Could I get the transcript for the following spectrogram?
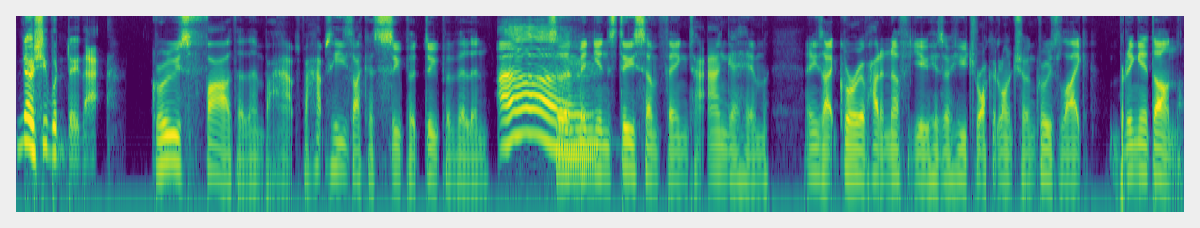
No, she wouldn't do that. Gru's father, then perhaps. Perhaps he's like a super duper villain. Oh, So the minions do something to anger him, and he's like, "Gru, I've had enough of you. Here's a huge rocket launcher." And Gru's like, "Bring it on!"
